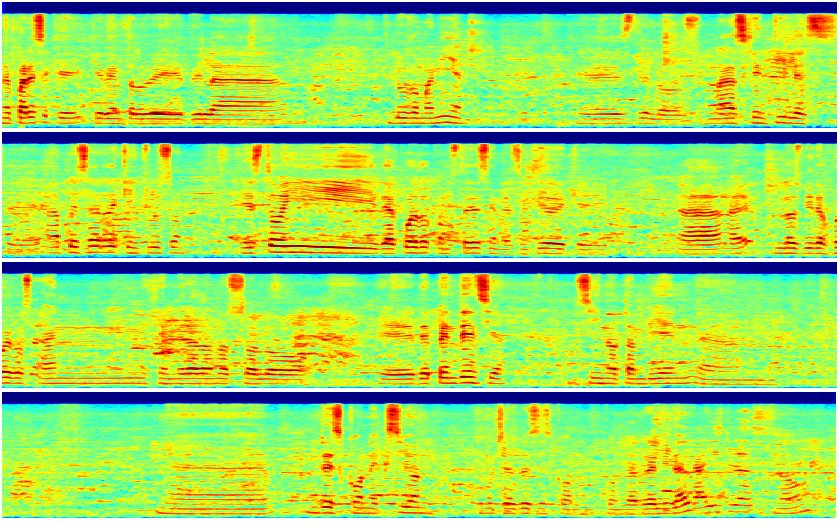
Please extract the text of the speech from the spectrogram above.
me parece que, dentro de, la ludomanía es de los más gentiles, a pesar de que incluso estoy de acuerdo con ustedes en el sentido de que ah, los videojuegos han generado no solo dependencia, sino también eh, desconexión muchas veces con, la realidad. ¿no?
